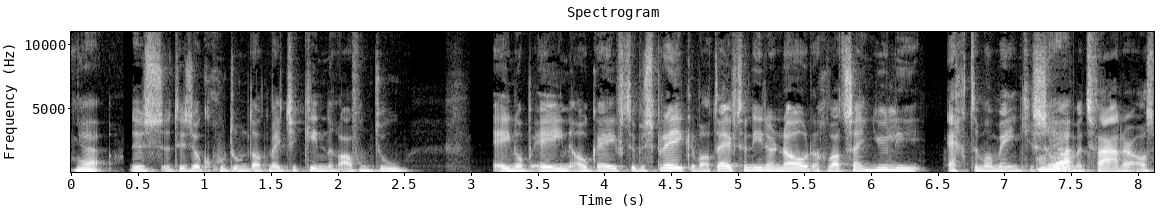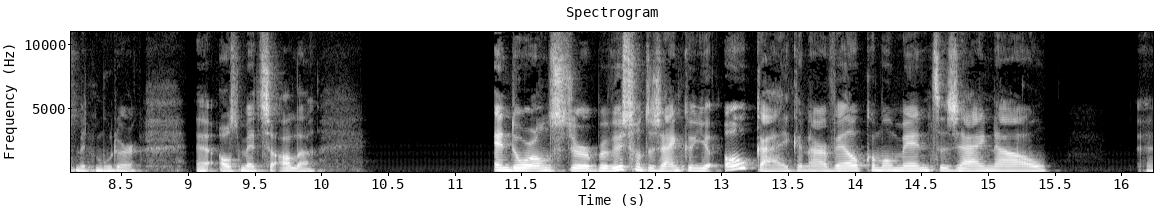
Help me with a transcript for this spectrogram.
Ja, Dus het is ook goed om dat met je kinderen af en toe één op één ook even te bespreken. Wat heeft een ieder nodig? Wat zijn jullie echte momentjes, zowel Ja. met vader als met moeder, eh, als met z'n allen? En door ons er bewust van te zijn, kun je ook kijken naar welke momenten zijn nou eh,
